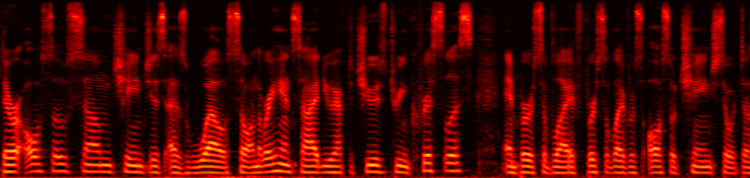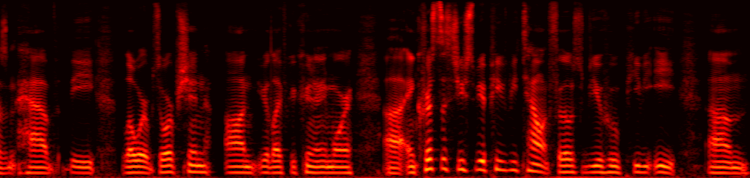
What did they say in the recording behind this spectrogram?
there are also some changes as well. So on the right hand side, you have to choose between Chrysalis and Burst of Life. Burst of Life was also changed so it doesn't have the lower absorption on your Life Cocoon anymore. Uh, and Chrysalis used to be a PvP talent for those of you who PvE. Um,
